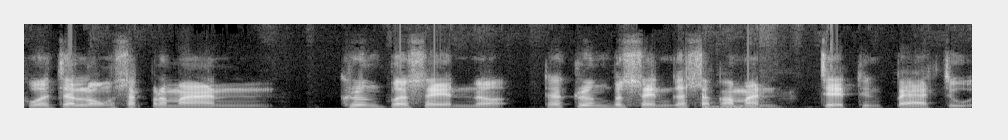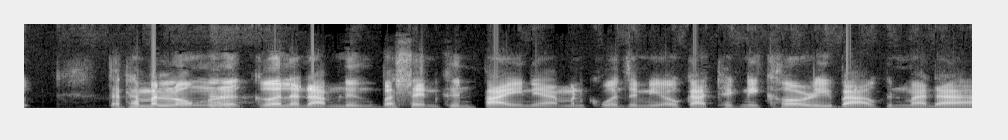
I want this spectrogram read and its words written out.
ควรจะลงสักประมาณครึ่งเปอร์เซ็นต์เนอะถ้าครึ่งเปอร์เซ็นต์ก็สักประมาณเจ็ดถึงแปดจุด แต่ถ้ามันลงเกินระดับหนึ่งเปอร์เซ็นขึ้นไปเนี่ยมันควรจะมีโอกาส technical rebound ขึ้นมาได้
